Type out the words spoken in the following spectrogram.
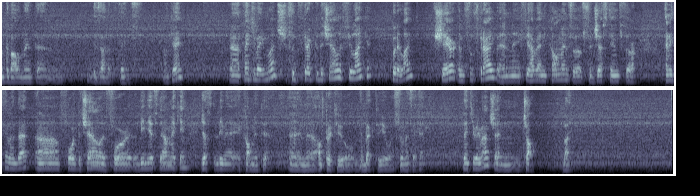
development and these other things. Okay? Thank you very much. Subscribe to the channel if you like it. Put a like share and subscribe. And if you have any comments or suggestions or anything like that uh, for the channel for the videos that I'm making just leave a comment and uh, I'll try to get back to you as soon as I can. Thank you very much and ciao. Bye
